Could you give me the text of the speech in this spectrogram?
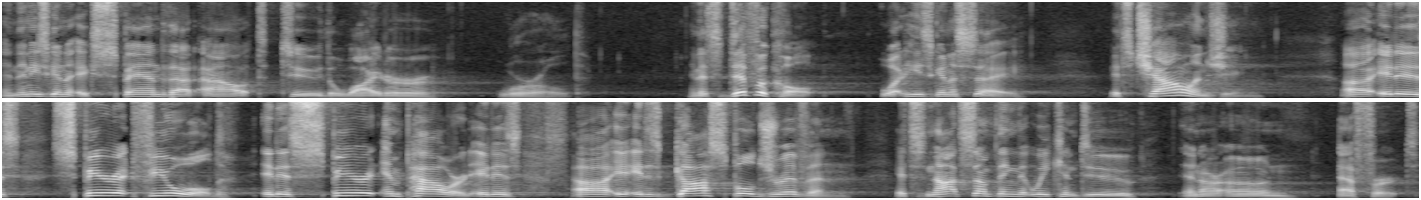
And then he's going to expand that out to the wider world. And it's difficult what he's going to say. It's challenging. Uh, it is spirit fueled. It is spirit empowered. It is, uh, it, is gospel driven. It's not something that we can do in our own effort.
